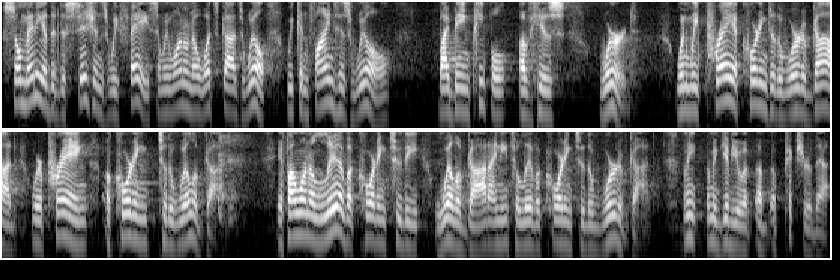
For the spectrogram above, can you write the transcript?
So many of the decisions we face, and we want to know what's God's will, we can find His will by being people of His Word. When we pray according to the Word of God, we're praying according to the will of God. If I want to live according to the will of God, I need to live according to the Word of God. Let me, let me give you a, a, a picture of that.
